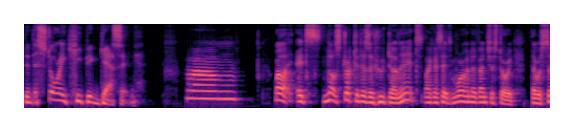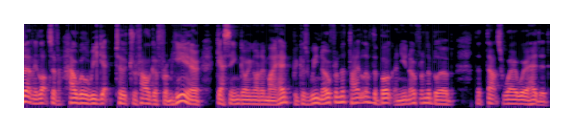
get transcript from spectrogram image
did the story keep you guessing? Um, well, it's not structured as a whodunit. Like I said, it's more of an adventure story. There was certainly lots of how will we get to Trafalgar from here guessing going on in my head because we know from the title of the book and you know from the blurb that that's where we're headed.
